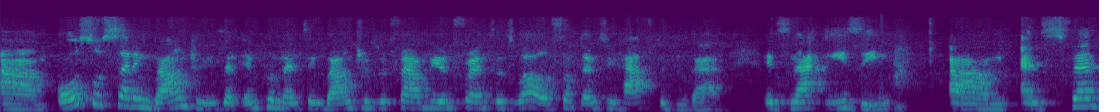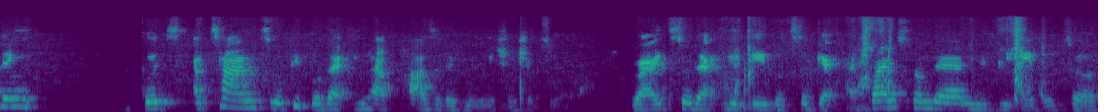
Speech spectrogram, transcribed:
Um, also setting boundaries and implementing boundaries with family and friends as well. Sometimes you have to do that. It's not easy. Um, and spending good at times with people that you have positive relationships with, right? So that you're able to get advice from them, you'd be able to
